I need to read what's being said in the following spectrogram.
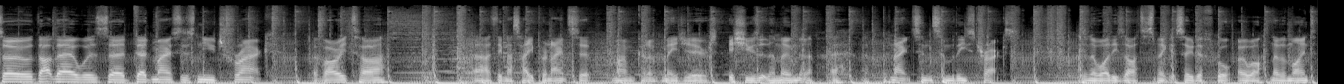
So that there was uh, deadmau5's new track, Avaritar. Uh, I think that's how you pronounce it. I'm kind of major issues at the moment uh, uh, pronouncing some of these tracks. I don't know why these artists make it so difficult. Oh well, never mind.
